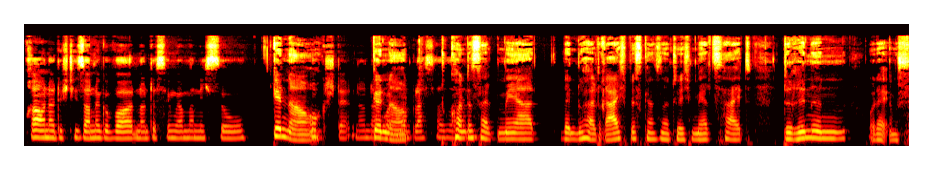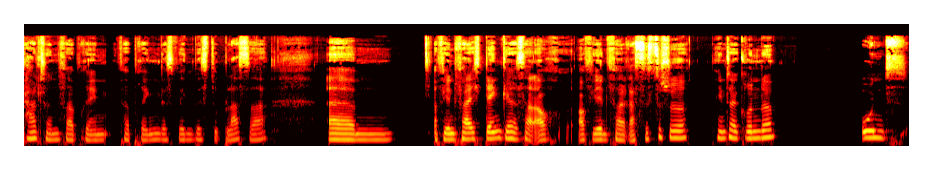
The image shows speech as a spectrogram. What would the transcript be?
brauner durch die Sonne geworden und deswegen war man nicht so genau. hochgestellt. Ne? Genau. Du konntest halt mehr, wenn du halt reich bist, kannst du natürlich mehr Zeit drinnen oder im Schatten verbringen, verbringen deswegen bist du blasser. Ähm, auf jeden Fall, ich denke, es hat auch auf jeden Fall rassistische Hintergründe. Und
